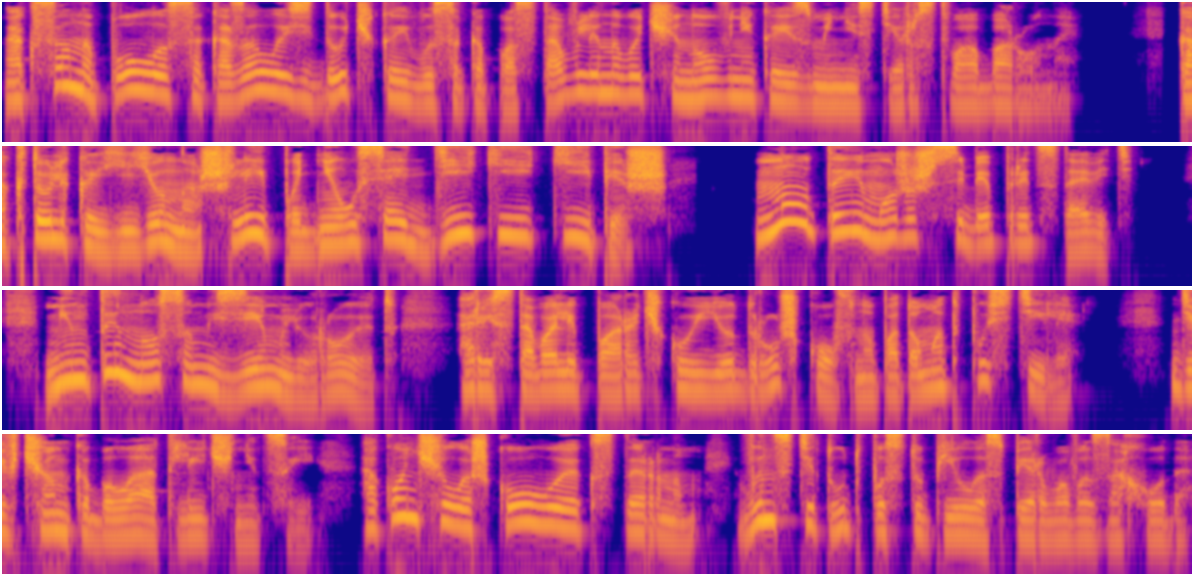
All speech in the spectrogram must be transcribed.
Оксана Полос оказалась дочкой высокопоставленного чиновника из Министерства обороны. Как только ее нашли, поднялся дикий кипиш. Ну, ты можешь себе представить. Менты носом землю роют, арестовали парочку ее дружков, но потом отпустили. Девчонка была отличницей, окончила школу экстерном, в институт поступила с первого захода.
